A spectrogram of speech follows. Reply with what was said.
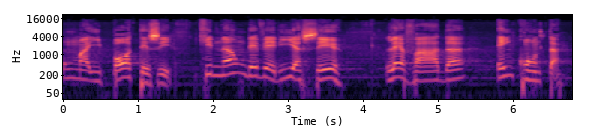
uma hipótese que não deveria ser levada em conta.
